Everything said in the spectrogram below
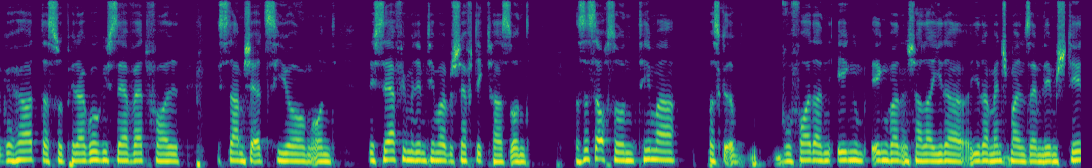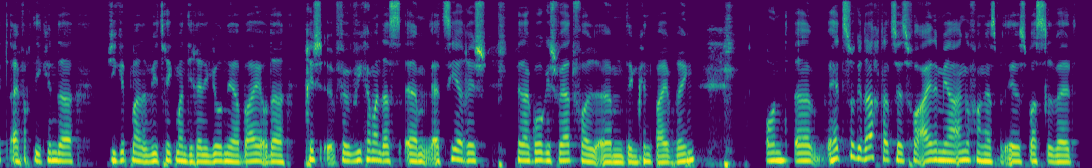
gehört, dass du pädagogisch sehr wertvoll islamische Erziehung und dich sehr viel mit dem Thema beschäftigt hast. Und das ist auch so ein Thema, was, wovor dann irgend, irgendwann, inshallah, jeder, jeder Mensch mal in seinem Leben steht, einfach die Kinder, wie gibt man, wie trägt man die Religion näher bei oder für, wie kann man das ähm, erzieherisch, pädagogisch wertvoll ähm, dem Kind beibringen? Und äh, hättest du gedacht, als du jetzt vor einem Jahr angefangen hast mit Elis Bastelwelt,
